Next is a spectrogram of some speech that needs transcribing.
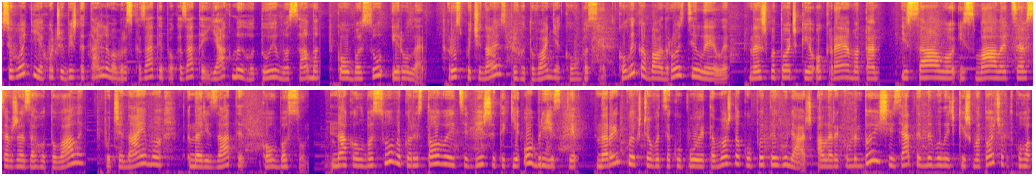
Сьогодні я хочу більш детально вам розказати і показати, як ми готуємо саме ковбасу і рулет. Розпочинаю з приготування ковбаси. Коли кабан розділили на шматочки окремо, там і сало, і смалець, це все вже заготували, починаємо нарізати ковбасу. На колбасу використовуються більше такі обрізки. На ринку, якщо ви це купуєте, можна купити гуляш, але рекомендую ще взяти невеличкий шматочок такого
